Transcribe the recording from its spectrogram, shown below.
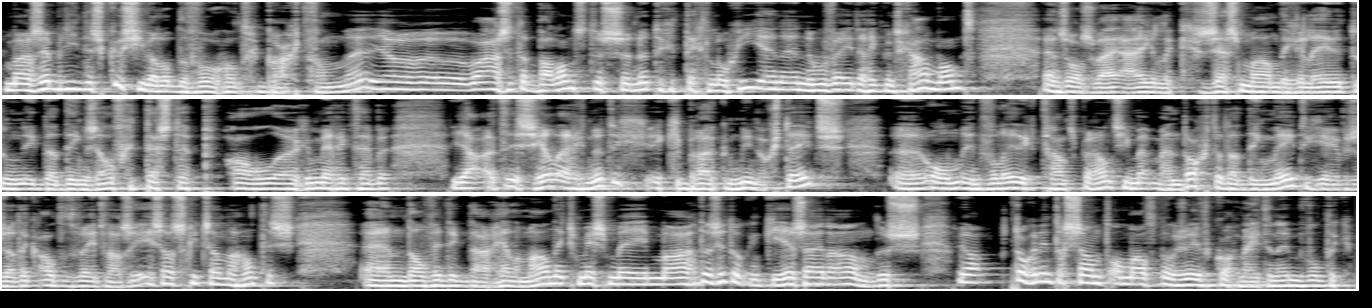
Maar ze hebben die discussie wel op de voorgrond gebracht. Van ja, waar zit de balans tussen nuttige technologie en, en hoe je erin kunt gaan? Want, en zoals wij eigenlijk zes maanden geleden toen ik dat ding zelf getest heb, al uh, gemerkt hebben. Ja, het is heel erg nuttig. Ik gebruik hem nu nog steeds om in volledige transparantie met mijn dochter dat ding mee te geven, zodat ik altijd weet waar ze is als er iets aan de hand is. En dan vind ik daar helemaal niks mis mee, maar er zit ook een keerzijde aan. Dus ja, toch interessant om altijd nog eens even kort mee te nemen, vond ik.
